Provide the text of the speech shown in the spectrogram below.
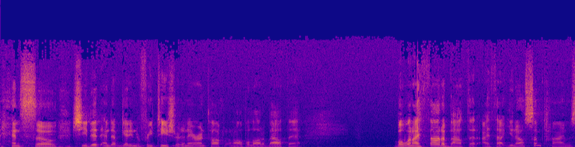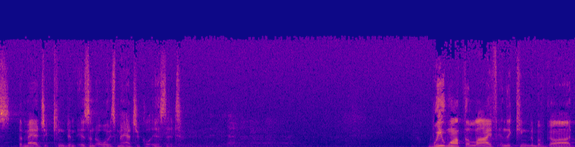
And so she did end up getting a free t shirt. And Erin talked an awful lot about that. But when I thought about that, I thought, you know, sometimes the magic kingdom isn't always magical, is it? We want the life in the kingdom of God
